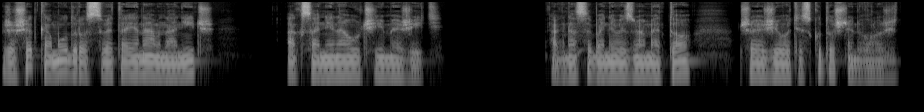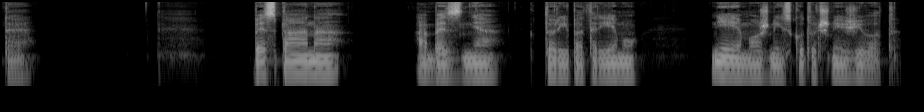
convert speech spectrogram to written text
že všetká múdrosť sveta je nám na nič, ak sa nenaučíme žiť. Ak na seba nevezmeme to, čo je v živote skutočne dôležité. Bez pána a bez dňa, ktorý patrí jemu, nie je možný skutočný život.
